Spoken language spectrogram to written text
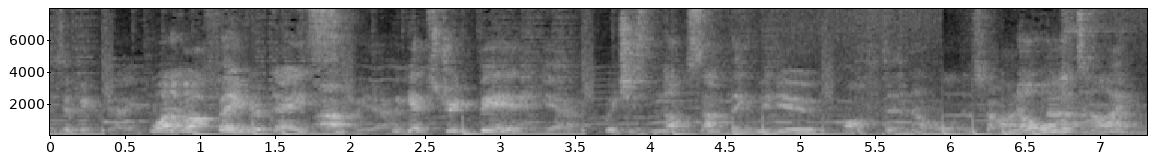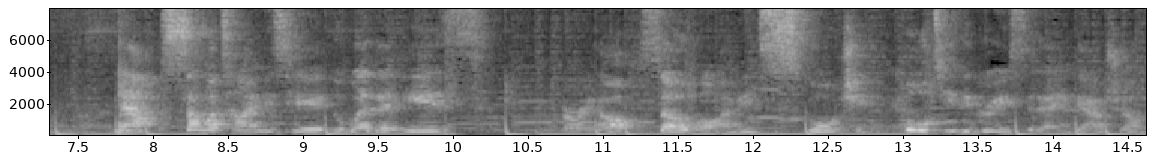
It's a big day. One of our favourite days. Oh, yeah. We get to drink beer, Yeah. which is not something we do often. Not all the time. Not all no. the time. Now, summertime is here. The weather is Very hot. so hot. I mean, scorching. 40 degrees today in Kaohsiung.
